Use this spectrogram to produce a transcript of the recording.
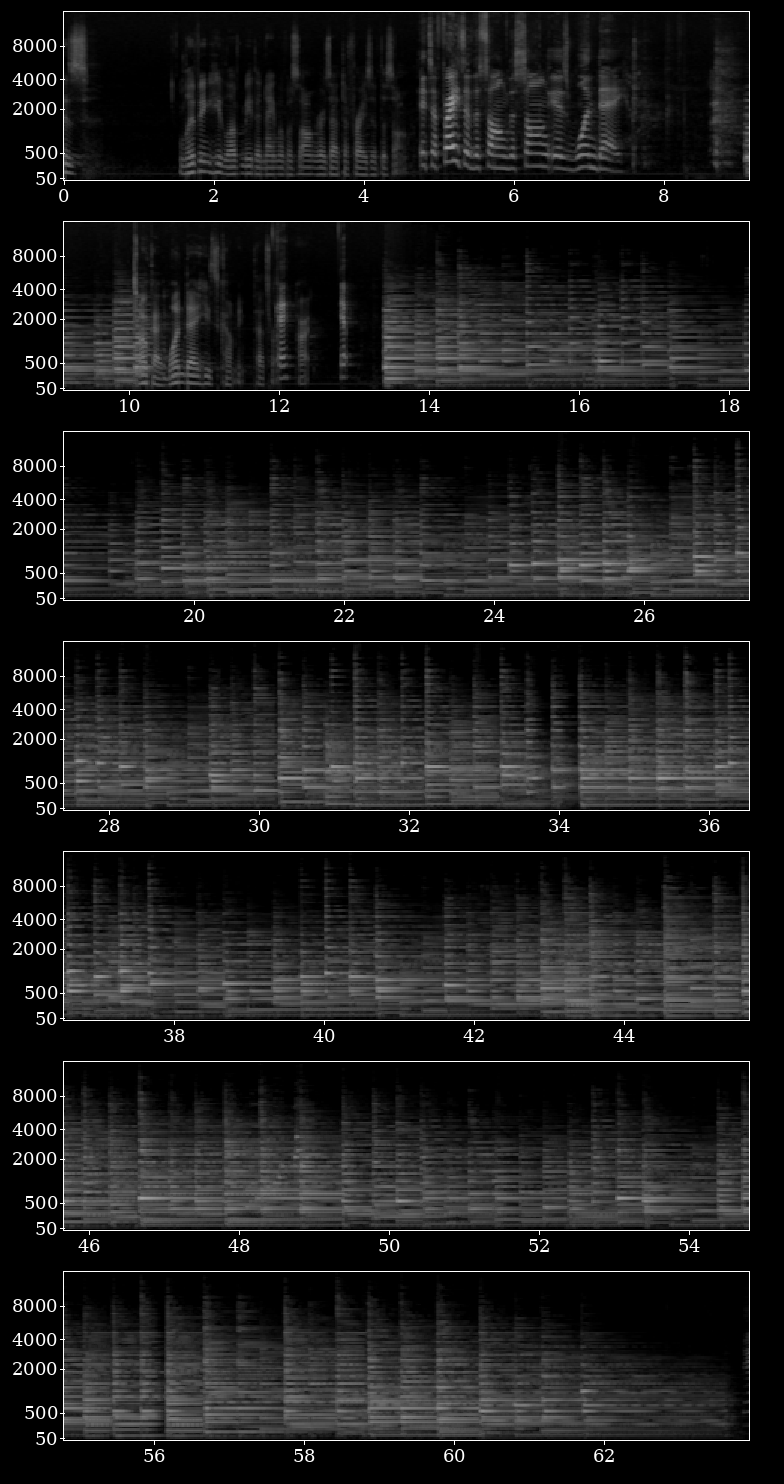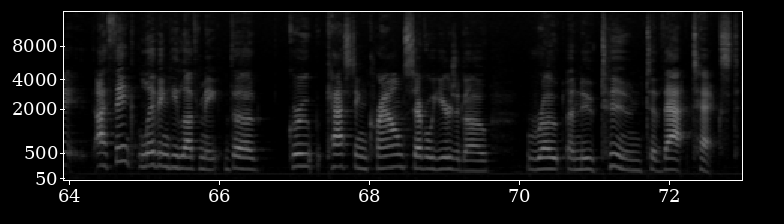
Is Living He Loved Me the name of a song or is that the phrase of the song? It's a phrase of the song. The song is One Day. Okay, one day he's coming. That's right. Okay. All right. Loved Me, the group Casting Crowns several years ago wrote a new tune to that text.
